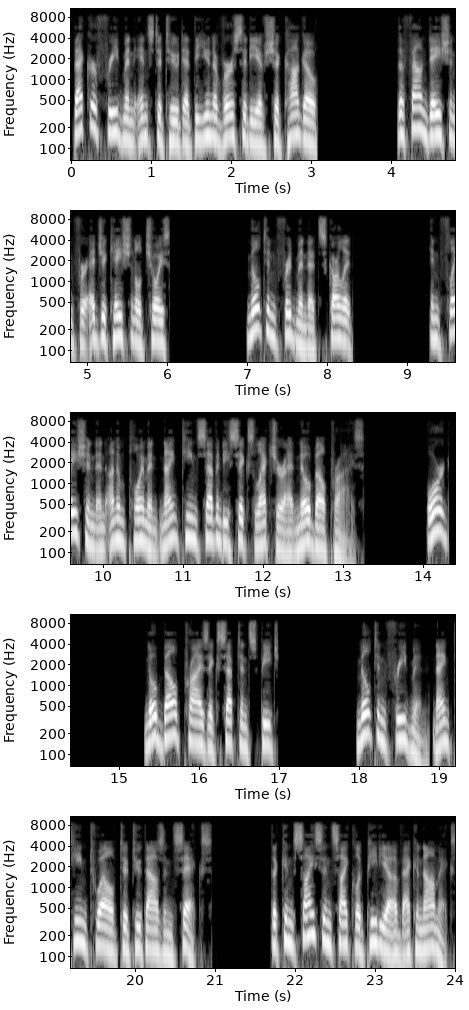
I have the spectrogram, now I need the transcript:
Becker Friedman Institute at the University of Chicago The Foundation for Educational Choice Milton Friedman at Scarlet Inflation and Unemployment 1976 lecture at Nobel Prize. Org Nobel Prize acceptance speech Milton Friedman (1912–2006). The Concise Encyclopedia of Economics.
